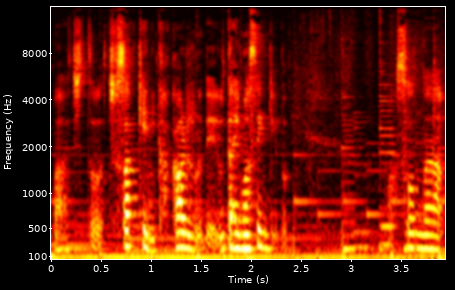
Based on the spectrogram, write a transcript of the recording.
まあちょっと著作権に関わるので歌いませんけど、まあ、そんな、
